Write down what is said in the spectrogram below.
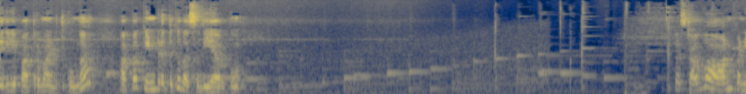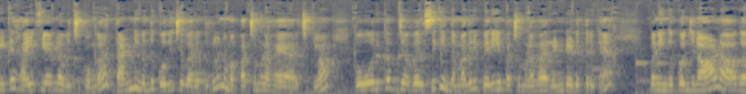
பெரிய பாத்திரமாக எடுத்துக்கோங்க. அப்போ கிண்டுறதுக்கு வசதியாக இருக்கும். இப்போ ஸ்டவ் ஆன் பண்ணிவிட்டு ஹை ஃப்ளேமில் வச்சுக்கோங்க. தண்ணி வந்து கொதிச்சு வரதுக்குள்ளே நம்ம பச்சை மிளகாயை அரைச்சிக்கலாம். இப்போ ஒரு கப் ஜவ்வரிசிக்கு இந்த மாதிரி பெரிய பச்சை மிளகாய் ரெண்டு எடுத்திருக்கேன். இப்போ நீங்கள் கொஞ்ச நாள் ஆக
